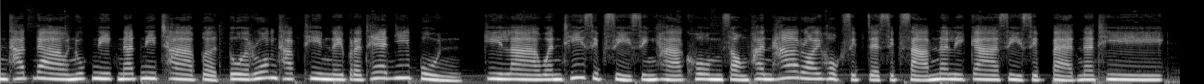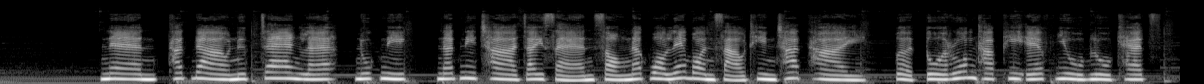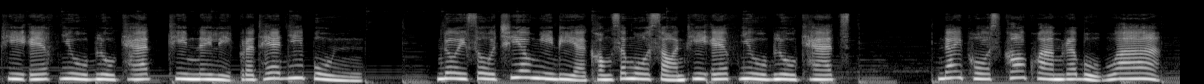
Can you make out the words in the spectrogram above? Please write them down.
นทัดดาวนุกนิกนัทนิชาเปิดตัวร่วมทัพทีมในประเทศญี่ปุ่น กีฬาวันที่ 14 สิงหาคม 2567 13นาฬิกา48 นาที แนน ทัดดาวนึกแจ้งและ นุกนิก นัทนิชาใจแสนสองนักวอลเลย์บอลสาวทีมชาติไทย เปิดตัวร่วมทัพ TFU Blue Cats TFU Blue Cat ทีมในลีกประเทศญี่ปุ่น โดยโซเชียลมีเดียของสโมสร TFU Blue Cats ได้โพสต์ข้อความระบุว่า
